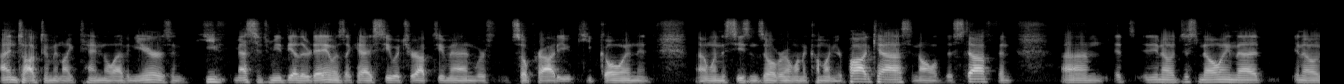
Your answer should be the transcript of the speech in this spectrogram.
i hadn't talked to him in like 10 11 years and he messaged me the other day and was like hey i see what you're up to man. We're so proud of you. Keep going and uh, when the season's over i want to come on your podcast and all of this stuff and um, it's you know just knowing that you know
